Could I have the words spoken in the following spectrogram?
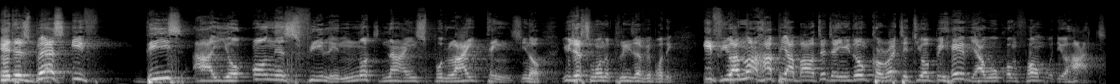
It is best if these are your honest feeling, not nice, polite things. You know, you just want to please everybody. If you are not happy about it and you don't correct it, your behavior will conform with your heart.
